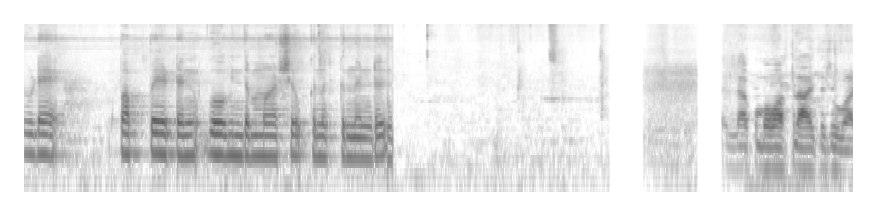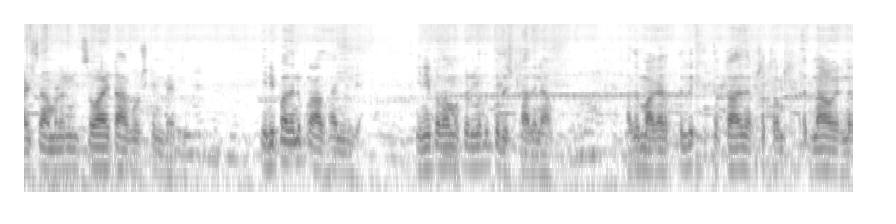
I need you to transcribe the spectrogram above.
ഇവിടെ പപ്പേട്ടൻ ഗോവിന്ദൻ മാഷൊക്കെ നിൽക്കുന്നുണ്ട്. എല്ലാ കുംഭമാസത്തിലെ ആദ്യത്തെ ചൊവ്വാഴ്ച നമ്മളൊരു ഉത്സവമായിട്ട് ആഘോഷിക്കുന്നുണ്ടായിരുന്നു. ഇനിയിപ്പോൾ അതിന് പ്രാധാന്യമില്ല. ഇനിയിപ്പോൾ നമുക്കുള്ളത് പ്രതിഷ്ഠാദിനാണ് അത് മകരത്തിൽ ഉത്രട്ടാതി നക്ഷത്രം എന്നാ വരുന്ന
